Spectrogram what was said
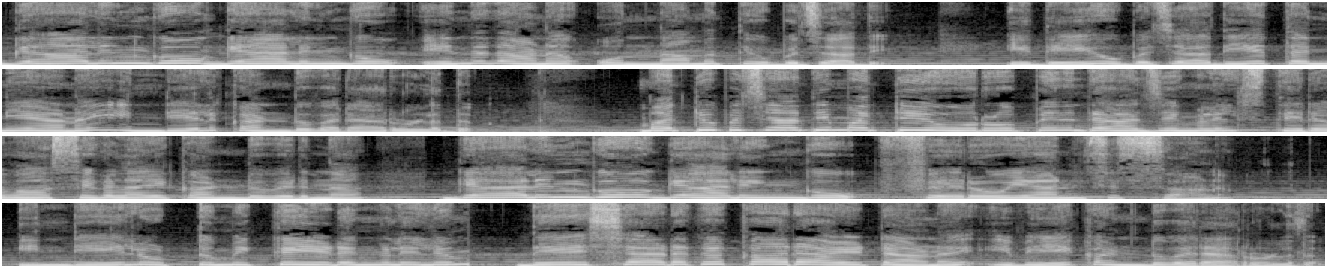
ഗാലൻഗോ ഗാലൻഗോ എന്നതാണ് ഒന്നാമത്തെ ഉപജാതി. ഇതേ ഉപജാതിയെ തന്നെയാണ് ഇന്ത്യയിൽ കണ്ടുവരാറുള്ളത്. മറ്റുപജാതി മറ്റ് യൂറോപ്യൻ രാജ്യങ്ങളിൽ സ്ഥിരവാസികളായി കണ്ടുവരുന്ന ഗാലൻഗോ ഗാലിൻഗോ ഫെറോയാനിസിസ് ആണ് ഇന്ത്യയിൽ ഒട്ടുമിക്ക ഇടങ്ങളിലും ദേശാടകക്കാരായിട്ടാണ് ഇവയെ കണ്ടുവരാറുള്ളത്.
